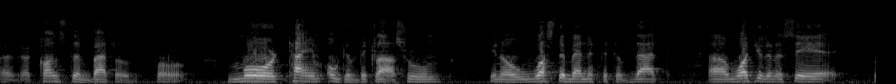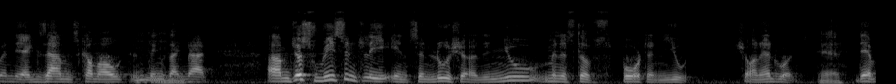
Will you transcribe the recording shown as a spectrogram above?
a, a, a constant battle for more time out of the classroom. You know, what's the benefit of that? Um, what you're going to say when the exams come out and things like that. Um, just recently in St. Lucia, the new Minister of Sport and Youth, Sean Edwards, Yes. they've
